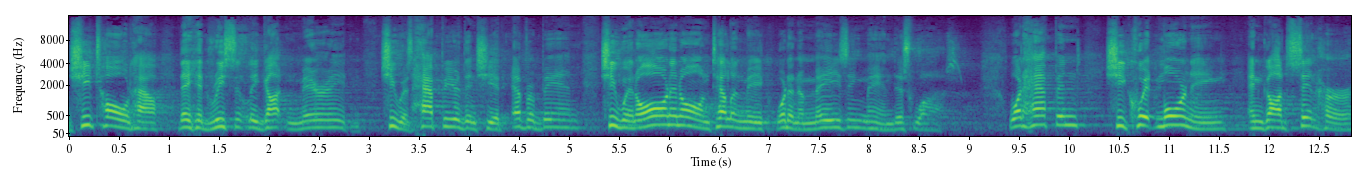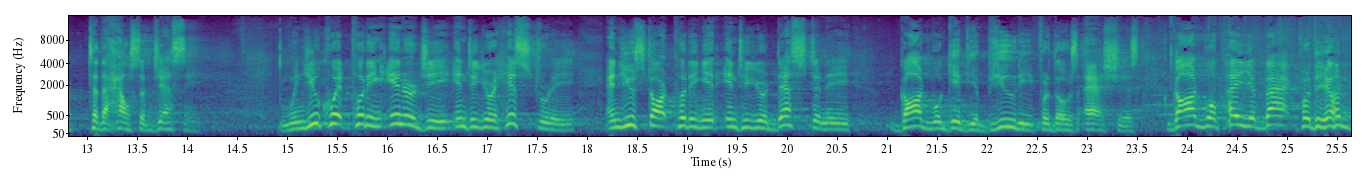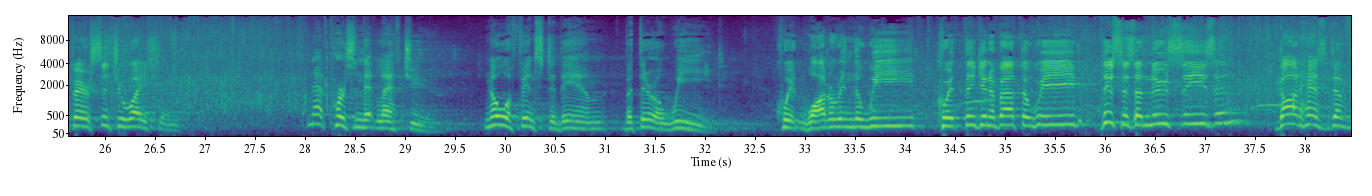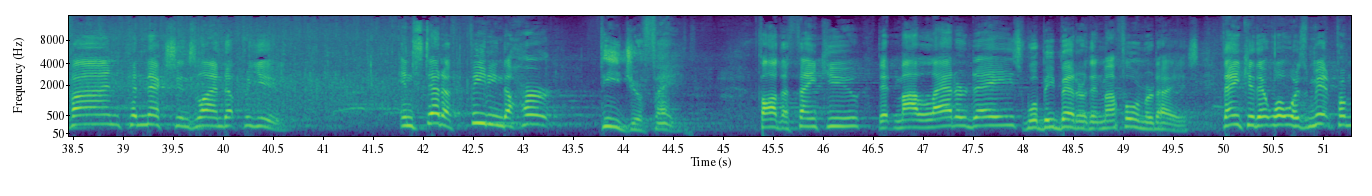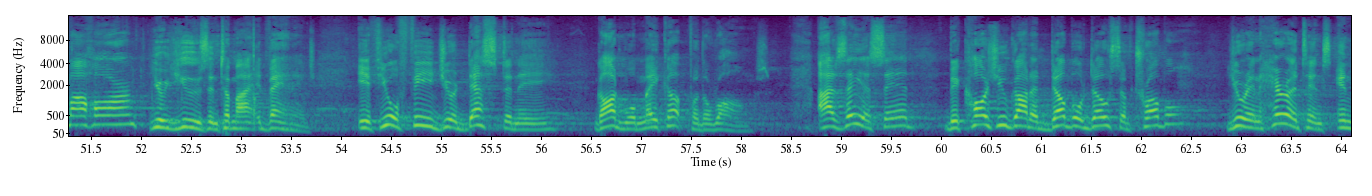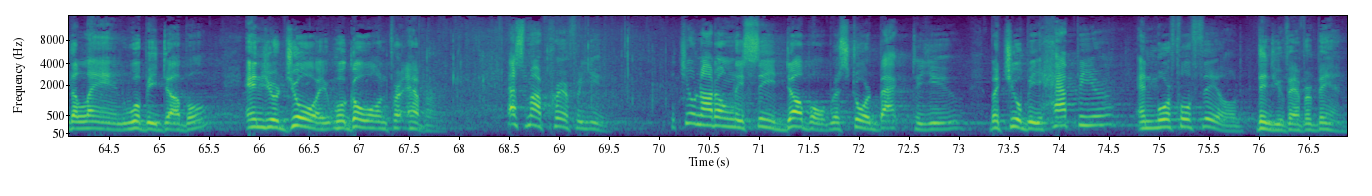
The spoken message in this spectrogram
She told how they had recently gotten married. And she was happier than she had ever been. She went on and on telling me what an amazing man this was. What happened? She quit mourning and God sent her to the house of Jesse. When you quit putting energy into your history and you start putting it into your destiny, God will give you beauty for those ashes. God will pay you back for the unfair situation. And that person that left you, no offense to them, but they're a weed. Quit watering the weed. Quit thinking about the weed. This is a new season. God has divine connections lined up for you. Instead of feeding the hurt, feed your faith. Father, thank you that my latter days will be better than my former days. Thank you that what was meant for my harm, you're using to my advantage. If you'll feed your destiny, God will make up for the wrongs. Isaiah said, because you got a double dose of trouble, your inheritance in the land will be double and your joy will go on forever. That's my prayer for you. That you'll not only see double restored back to you, but you'll be happier and more fulfilled than you've ever been.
